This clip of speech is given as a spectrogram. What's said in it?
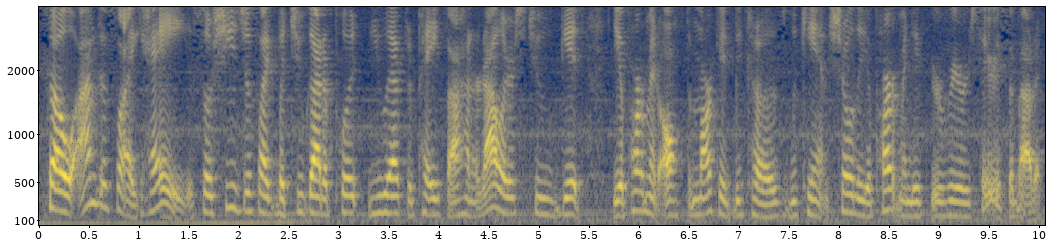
so I'm just like, hey. So she's just like, but you got to put, you have to pay $500 to get the apartment off the market because we can't show the apartment if you're very serious about it.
